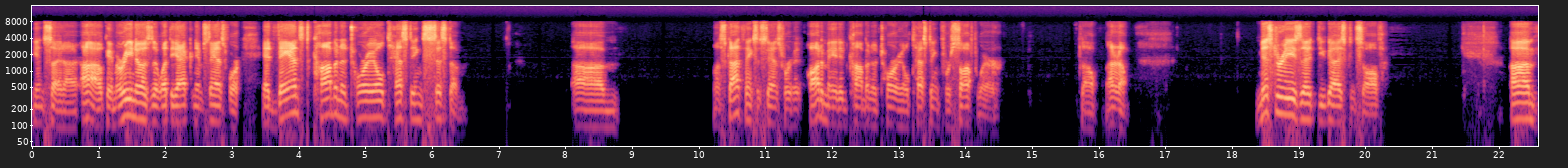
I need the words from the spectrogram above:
insight on it. Ah, okay. Marie knows that what the acronym stands for. Advanced Combinatorial Testing System. Um, Well, Scott thinks it stands for automated combinatorial testing for software. So I don't know. Mysteries that you guys can solve. Um,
